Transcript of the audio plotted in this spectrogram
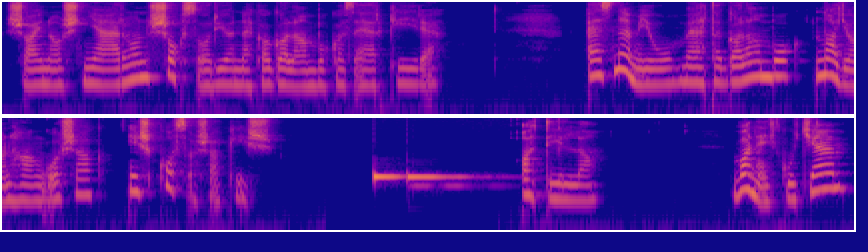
sajnos nyáron sokszor jönnek a galambok az erkélyre. Ez nem jó, mert a galambok nagyon hangosak és koszosak is. Attila Van egy kutyám,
